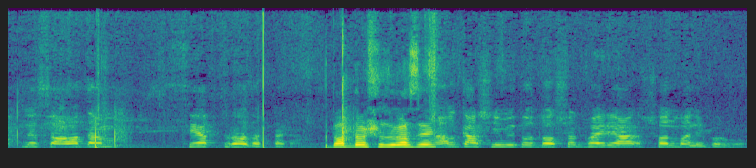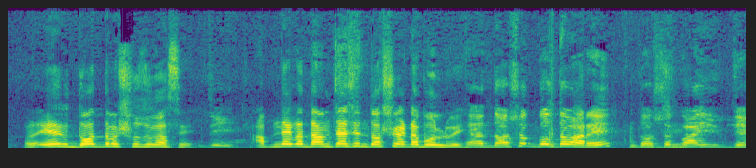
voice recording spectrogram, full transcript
আপনার চাওয়া দাম ছিয়াত্তর হাজার টাকা। দরদামের সুযোগ আছে? হালকা সীমিত দর্শক ভাইরে সম্মানই করব। এর দরদামের সুযোগ আছে? জি। আপনি একটা দাম চাইছেন দর্শক একটা বলবে। হ্যাঁ দর্শক বলতে পারে। দর্শক ভাই যে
